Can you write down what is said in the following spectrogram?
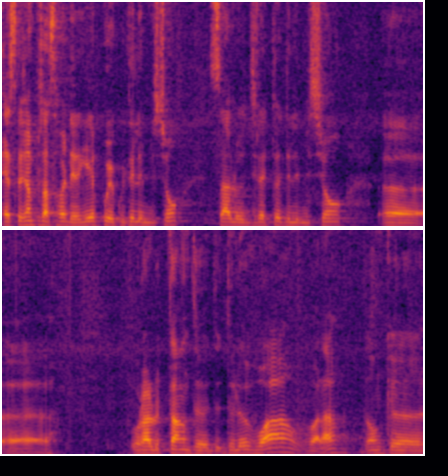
est-ce que les gens peuvent s'asseoir derrière pour écouter l'émission? Ça, le directeur de l'émission euh, euh, aura le temps de, le voir. Voilà. Donc, euh,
